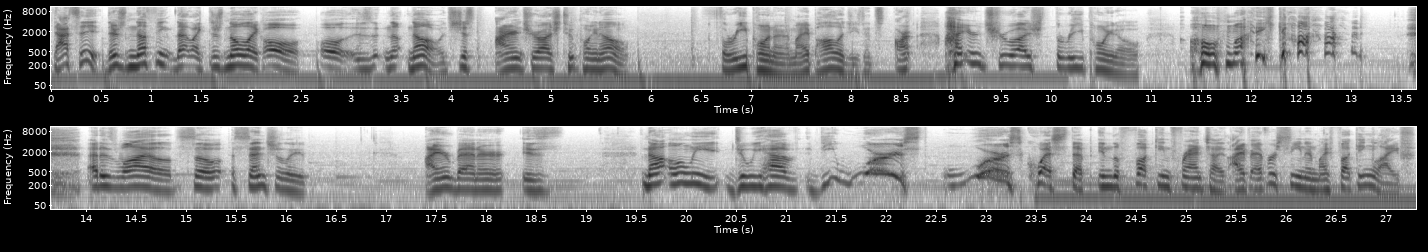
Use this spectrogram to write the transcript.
That's it. There's nothing that like. There's no like. Oh, oh. Is it no? No. It's just Iron Truage 2.0. 3.0. My apologies. It's Iron Truage 3.0. Oh, oh my god that is wild. So essentially, Iron Banner is not only do we have the worst, worst quest step in the fucking franchise I've ever seen in my fucking life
